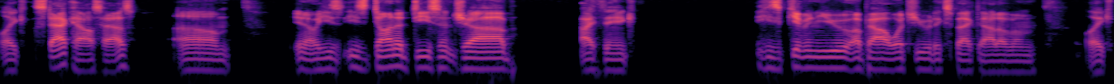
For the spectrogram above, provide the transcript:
like Stackhouse has. Um, you know, he's he's done a decent job. I think he's given you about what you would expect out of him. Like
